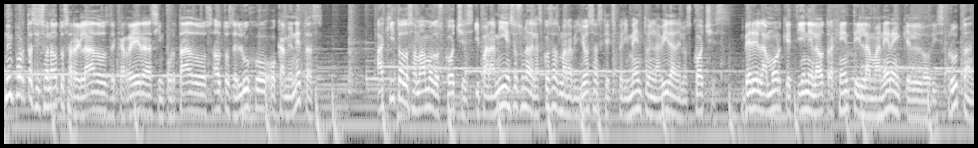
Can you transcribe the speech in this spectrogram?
No importa si son autos arreglados, de carreras, importados, autos de lujo o camionetas. Aquí todos amamos los coches y para mí eso es una de las cosas maravillosas que experimento en la vida de los coches. Ver el amor que tiene la otra gente y la manera en que lo disfrutan.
